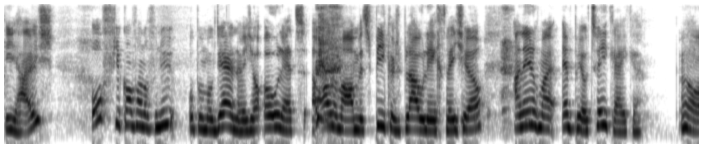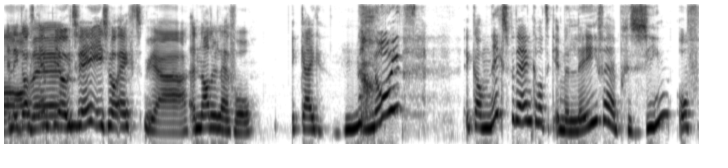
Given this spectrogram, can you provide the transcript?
in je huis. Of je kan vanaf nu op een moderne, weet je wel, OLED, eh, allemaal met speakers, blauw licht, weet je wel. Alleen nog maar NPO 2 kijken. Oh, en ik dacht, man. NPO 2 is wel echt Ja. another level. Ik kijk nooit. Ik kan niks bedenken wat ik in mijn leven heb gezien of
